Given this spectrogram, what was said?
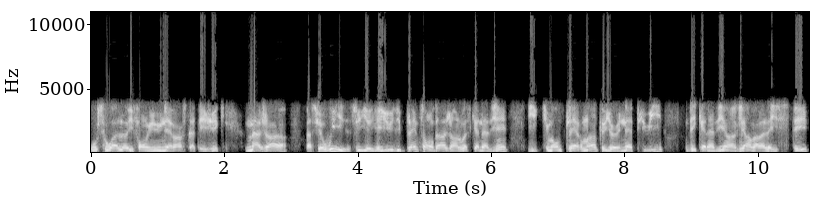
ou soit là ils font une erreur stratégique majeure. Parce que oui, il y a eu plein de sondages en l'Ouest canadien qui montrent clairement qu'il y a un appui des Canadiens anglais envers la laïcité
